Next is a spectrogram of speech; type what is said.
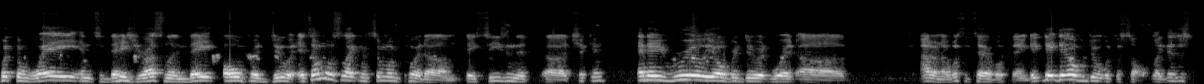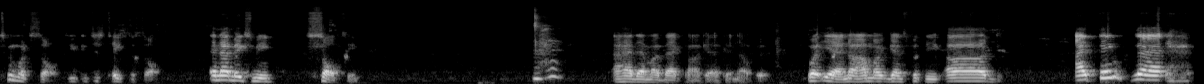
But the way in today's wrestling, they overdo it. It's almost like when someone put um they season the uh, chicken and they really overdo it with uh I don't know what's the terrible thing. They, they they overdo it with the salt. Like there's just too much salt. You can just taste the salt, and that makes me salty. I had that in my back pocket. I couldn't help it. But yeah, no, I'm against 50. Uh, I think that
